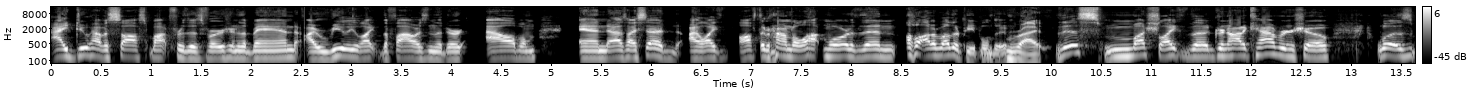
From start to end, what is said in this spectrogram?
I do have a soft spot for this version of the band. I really like the Flowers in the Dirt album. And as I said, I like Off the Ground a lot more than a lot of other people do. right. This, much like the Granada Cavern show, was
